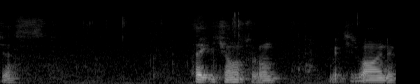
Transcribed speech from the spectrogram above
just take your chance with them which is what I do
